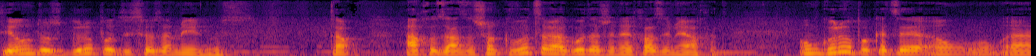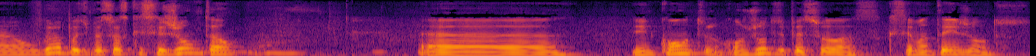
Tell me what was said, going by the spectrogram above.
de um dos grupos de seus amigos. Então, um grupo, quer dizer, um, um, eh, um grupo de pessoas que se juntam, uh, encontro, um conjunto de pessoas que se mantêm juntos.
